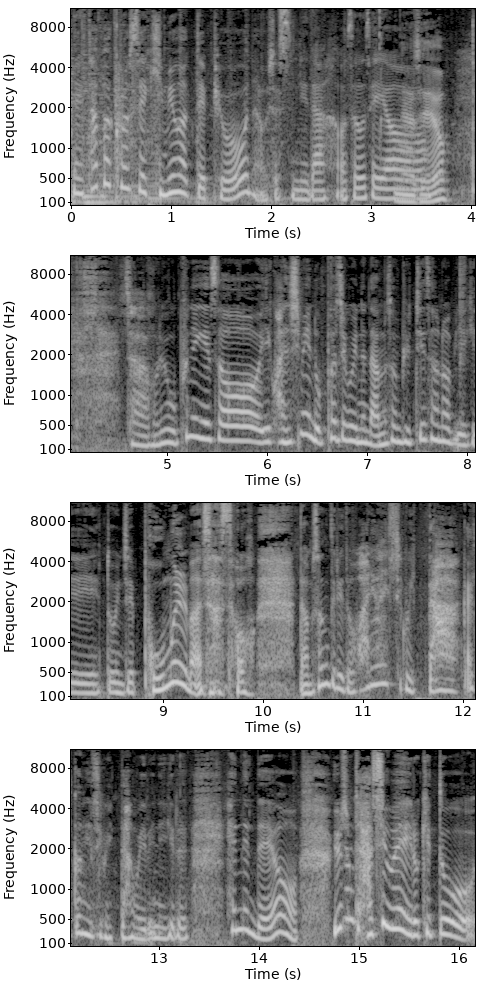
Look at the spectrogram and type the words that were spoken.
네, 타파크로스의 김용학 대표 나오셨습니다. 어서 오세요. 안녕하세요. 자, 우리 오프닝에서 이 관심이 높아지고 있는 남성 뷰티 산업 얘기 또 이제 봄을 맞아서 남성들이 더 화려해지고 있다, 깔끔해지고 있다, 뭐 이런 얘기를 했는데요. 요즘 다시 왜 이렇게 또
